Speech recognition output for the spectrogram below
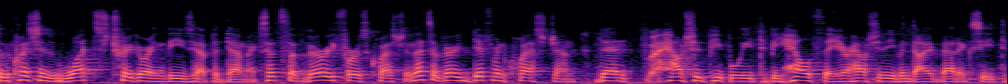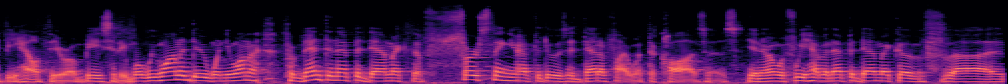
So the question is, what's triggering these epidemics? That's the very first question. That's a very different question than how should people eat to be healthy or how should even diabetics eat to be healthy or obesity. What we want to do when you want to prevent an epidemic, the first thing you have to do is identify what the cause is. You know, if we have an epidemic of uh,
